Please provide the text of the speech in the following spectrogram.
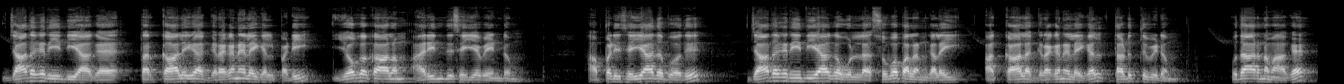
ஜாதக ரீதியாக தற்காலிக கிரகநிலைகள் படி யோக காலம் அறிந்து செய்ய வேண்டும். அப்படி செய்யாதபோது ஜாதக ரீதியாக உள்ள சுப பலன்களை அக்கால கிரகநிலைகள் தடுத்துவிடும். உதாரணமாக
